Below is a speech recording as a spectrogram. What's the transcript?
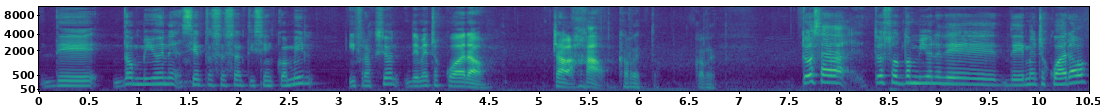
de 2.165.000 y fracción de metros cuadrados trabajados. Correcto, correcto. Toda esa- todos esos 2 millones de, de metros cuadrados,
